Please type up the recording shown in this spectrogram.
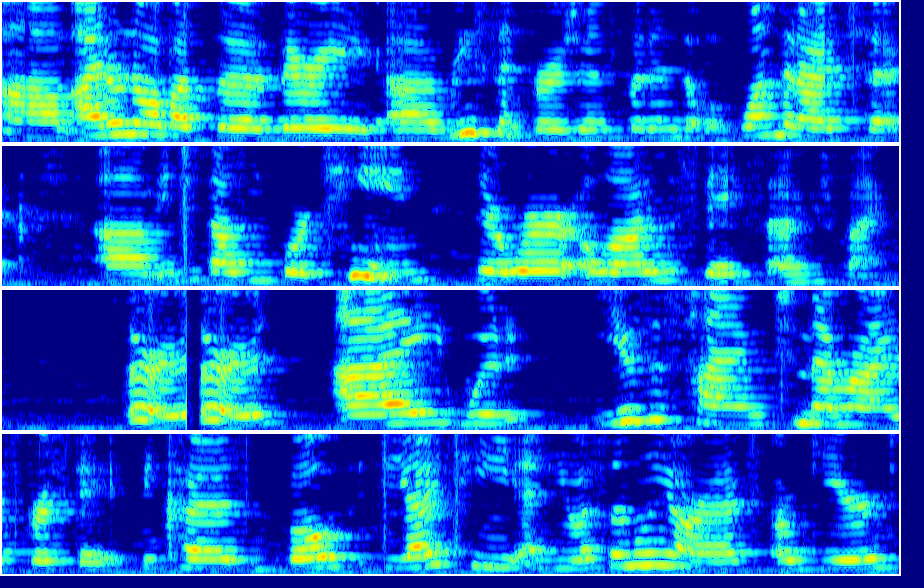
um, I don't know about the very uh, recent versions, but in the one that I took um, in 2014, there were a lot of mistakes that I could find. Third, third, I would use this time to memorize first aid because both DIT and USMLE RX are geared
